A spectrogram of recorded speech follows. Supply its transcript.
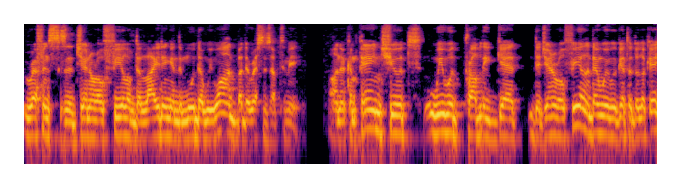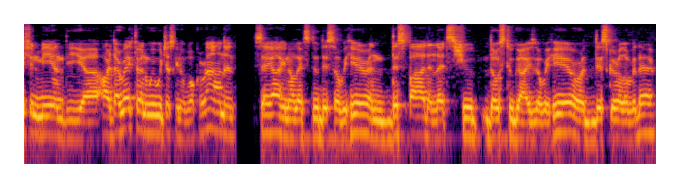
reference the general feel of the lighting and the mood that we want but the rest is up to me. On a campaign shoot we would probably get the general feel and then we would get to the location me and the uh, art director and we would just you know walk around and say oh you know let's do this over here and this spot and let's shoot those two guys over here or this girl over there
